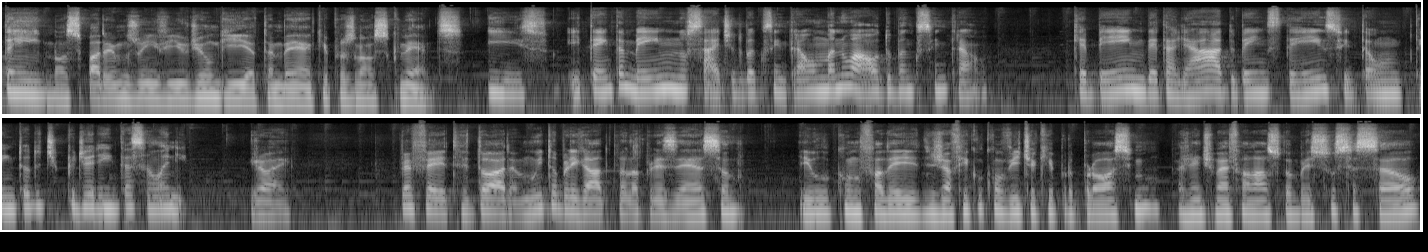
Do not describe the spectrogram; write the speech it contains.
tem. Nós faremos o envio de um guia também aqui para os nossos clientes. Isso. E tem também no site do Banco Central um manual do Banco Central, que é bem detalhado, bem extenso, então tem todo tipo de orientação ali. Joia. Perfeito, Vitória. Muito obrigado pela presença. Eu, como falei, já fica o convite aqui para o próximo. A gente vai falar sobre sucessão.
